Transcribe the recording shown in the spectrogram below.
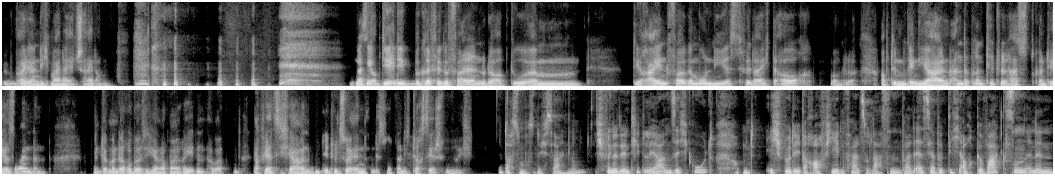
war ja nicht meine Entscheidung. ich weiß nicht, ob dir die Begriffe gefallen oder ob du ähm, die Reihenfolge monierst vielleicht auch. Oder ob du einen genialen anderen Titel hast, könnte ja sein. Dann könnte man darüber sicher noch mal reden. Aber nach 40 Jahren den Titel zu ändern, ist wahrscheinlich doch sehr schwierig. Das muss nicht sein, ne? Ich finde den Titel ja an sich gut und ich würde ihn auch auf jeden Fall so lassen, weil er ist ja wirklich auch gewachsen in den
